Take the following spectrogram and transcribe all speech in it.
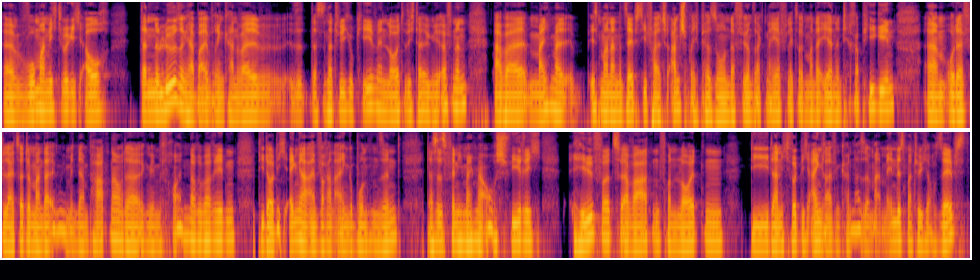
äh, wo man nicht wirklich auch dann eine Lösung herbeibringen kann, weil das ist natürlich okay, wenn Leute sich da irgendwie öffnen, aber manchmal ist man dann selbst die falsche Ansprechperson dafür und sagt, naja, vielleicht sollte man da eher in eine Therapie gehen ähm, oder vielleicht sollte man da irgendwie mit einem Partner oder irgendwie mit Freunden darüber reden, die deutlich enger einfach an eingebunden sind. Das ist, finde ich, manchmal auch schwierig, Hilfe zu erwarten von Leuten, die da nicht wirklich eingreifen können. Also am Ende ist man natürlich auch selbst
